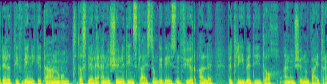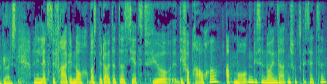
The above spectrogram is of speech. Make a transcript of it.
relativ wenig getan und das wäre eine schöne Dienstleistung gewesen für alle Betriebe, die doch einen schönen Beitrag leisten. Eine letzte Frage noch. Was bedeutet das jetzt für die Verbraucher ab morgen, diese neuen Datenschutzgesetze?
